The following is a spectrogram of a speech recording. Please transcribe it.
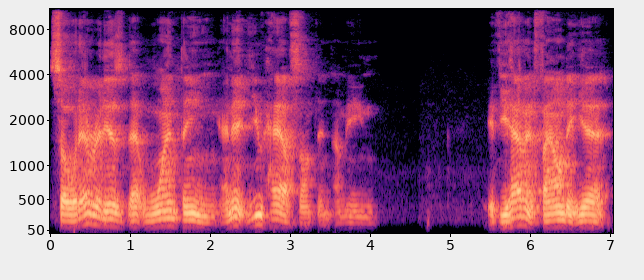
So whatever it is, that one thing, and it you have something. I mean, if you haven't found it yet,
